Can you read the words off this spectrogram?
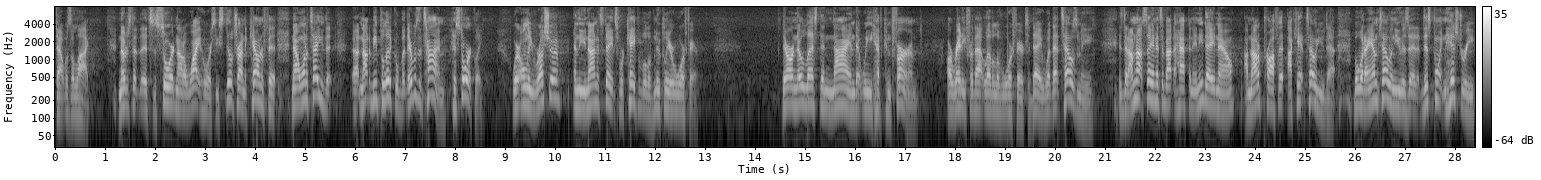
That was a lie. Notice that it's a sword, not a white horse. He's still trying to counterfeit. Now, I want to tell you that, uh, not to be political, but there was a time historically where only Russia and the United States were capable of nuclear warfare. There are no less than nine that we have confirmed are ready for that level of warfare today. What that tells me is that I'm not saying it's about to happen any day now. I'm not a prophet. I can't tell you that. But what I am telling you is that at this point in history,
